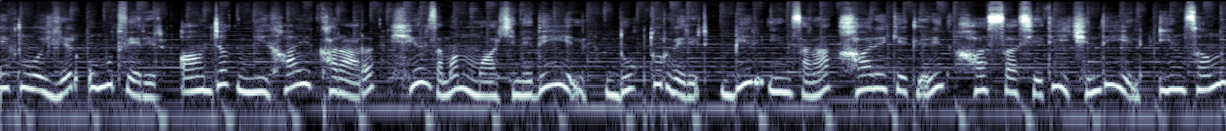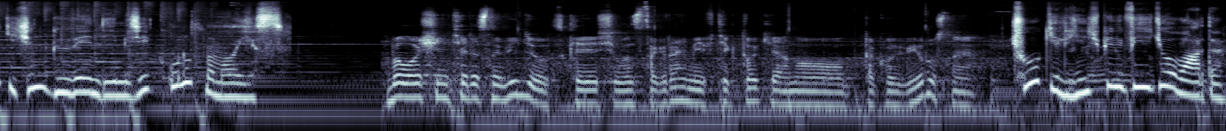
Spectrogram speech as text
Teknolojiler umut verir ancak nihai kararı her zaman makine değil, doktor verir. Bir insana hareketlerin hassasiyeti için değil, insanlık için güvendiğimizi unutmamalıyız. Было очень интересное видео, скорее всего, в Инстаграме и в ТикТоке оно такое вирусное. Çok ilginç bir video vardı.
